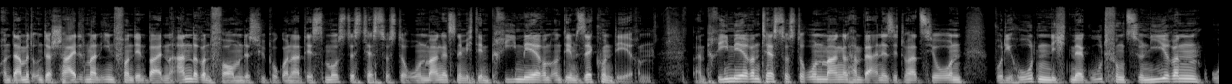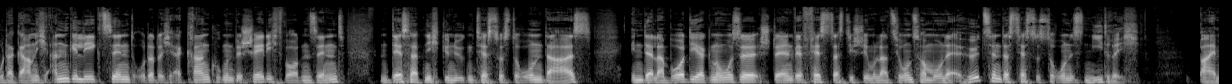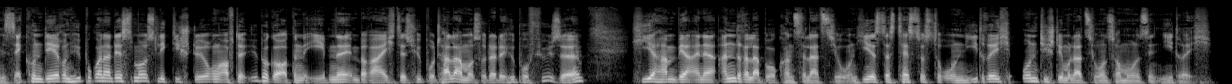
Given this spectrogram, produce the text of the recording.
Und damit unterscheidet man ihn von den beiden anderen Formen des Hypogonadismus, des Testosteronmangels, nämlich dem primären und dem sekundären. Beim primären Testosteronmangel haben wir eine Situation, wo die Hoden nicht mehr gut funktionieren oder gar nicht angelegt sind oder durch Erkrankungen beschädigt worden sind und deshalb nicht genügend Testosteron da ist. In der Labordiagnose stellen wir fest, dass die Stimulationshormone erhöht sind, das Testosteron ist niedrig. Beim sekundären Hypogonadismus liegt die Störung auf der übergeordneten Ebene im Bereich des Hypothalamus oder der Hypophyse. Hier haben wir eine andere Laborkonstellation. Hier ist das Testosteron niedrig und die Stimulationshormone sind niedrig.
